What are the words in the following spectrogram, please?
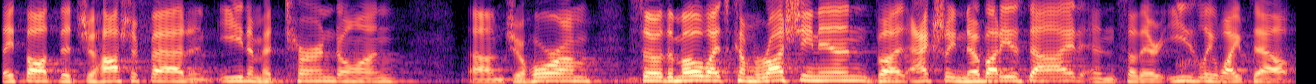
They thought that Jehoshaphat and Edom had turned on um, Jehoram. So the Moabites come rushing in, but actually nobody has died, and so they're easily wiped out.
